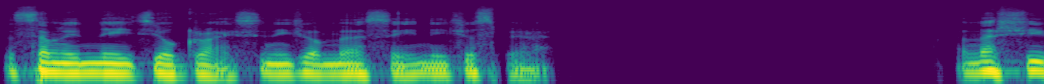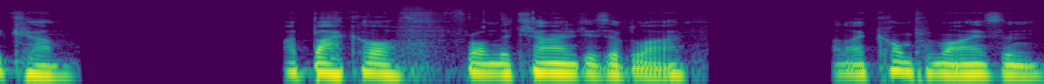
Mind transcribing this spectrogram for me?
There's someone who needs your grace, who needs your mercy, who needs your spirit. Unless you come, I back off from the challenges of life and I compromise and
